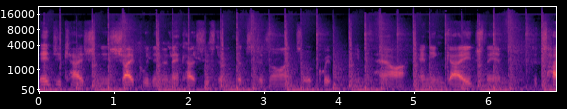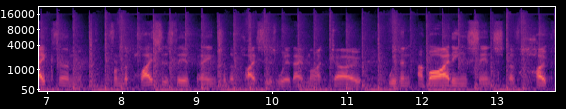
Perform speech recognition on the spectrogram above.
education is shaped within an ecosystem that's designed to equip, empower, and engage them to take them from the places they've been to the places where they might go with an abiding sense of hope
